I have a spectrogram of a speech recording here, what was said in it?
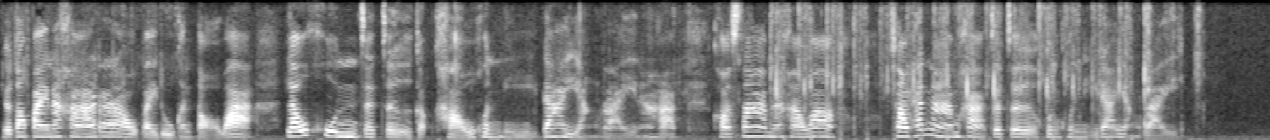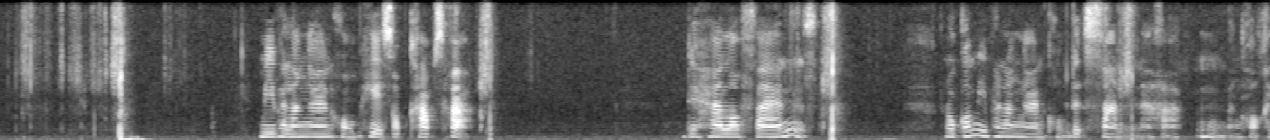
เดี๋ยวต่อไปนะคะเราไปดูกันต่อว่า แล้วคุณจะเจอกับเขาคนนี้ได้อย่างไรนะคะ ขอทราบนะคะว่าชาวท่านน้ำค่ะ จะเจอคนคนนี้ได้อย่างไร มีพลังงานของเพจ of cups ค่ะ The Hierophant แล้วก็มีพลังงานของ The Sun นะคะอืมแบงขอข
